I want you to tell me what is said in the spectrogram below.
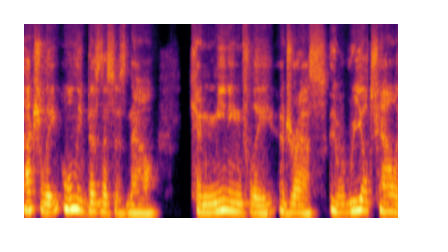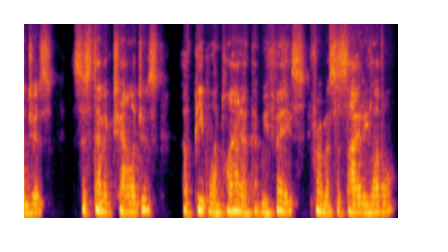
actually only businesses now can meaningfully address the real challenges, systemic challenges of people and planet that we face from a society level.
